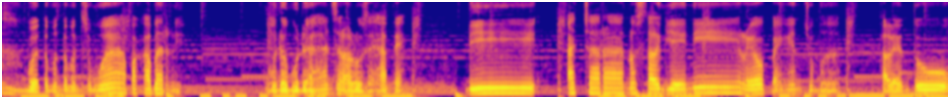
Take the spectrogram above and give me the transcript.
buat teman-teman semua apa kabar nih? Mudah-mudahan selalu sehat ya. Di acara nostalgia ini Leo pengen cuma kalian tuh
